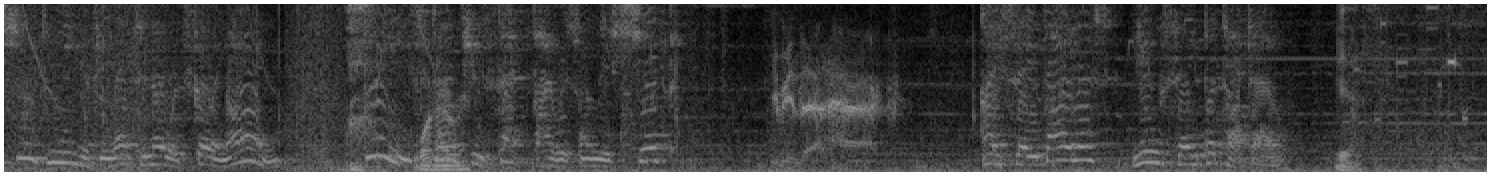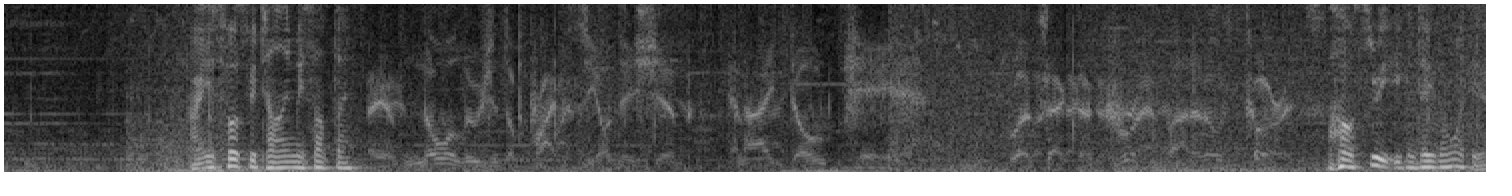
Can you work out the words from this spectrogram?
shoot me if you want to know what's going on. Please Whatever. don't use that virus on this ship. You mean that hack? I say virus, you say potato. Yes. Aren't you supposed to be telling me something? I have no illusions of privacy on this ship, and I don't care. Let's hack the crap out of those turrets. Oh, sweet, you can take them with you.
